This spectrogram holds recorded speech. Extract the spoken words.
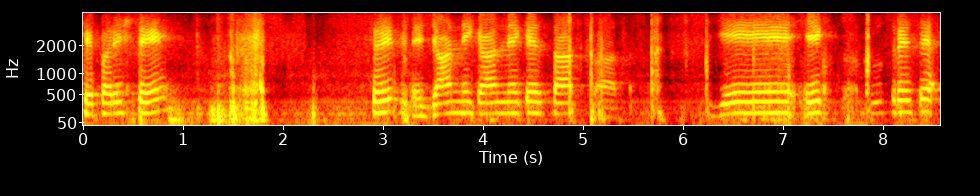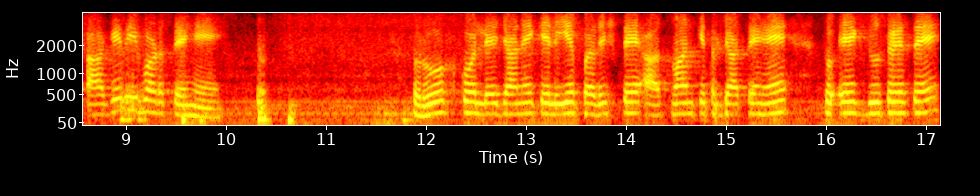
کہ فرشتے صرف جان نکالنے کے ساتھ ساتھ یہ ایک دوسرے سے آگے بھی بڑھتے ہیں۔ روح کو لے جانے کے لیے فرشتے آسمان کی طرف جاتے ہیں، تو ایک دوسرے سے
